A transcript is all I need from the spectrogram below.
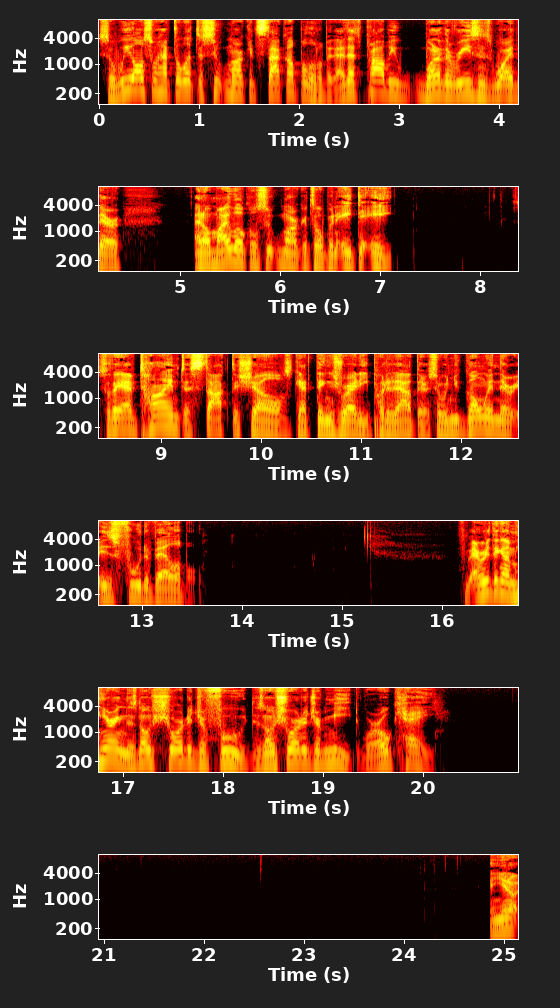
So we also have to let the supermarket stock up a little bit. That's probably one of the reasons why they're, I know my local supermarket's open 8 to 8. So they have time to stock the shelves, get things ready, put it out there. So when you go in, there is food available. From everything I'm hearing, there's no shortage of food, there's no shortage of meat. We're okay. And you know,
